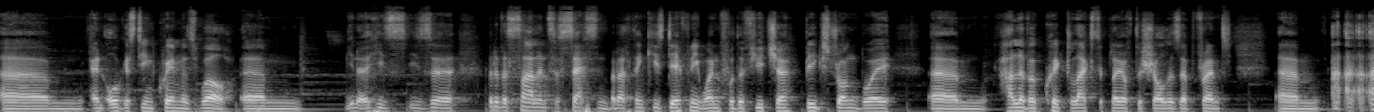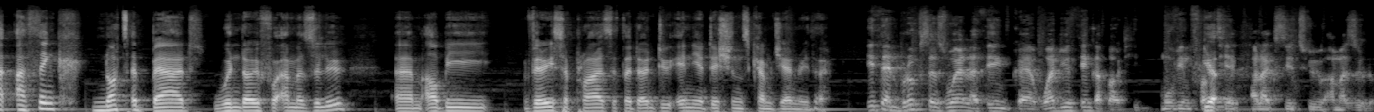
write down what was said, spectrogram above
um, and Augustine Kwem as well. Um, you know he's he's a bit of a silent assassin, but I think he's definitely one for the future. Big strong boy, um, hell of a quick, likes to play off the shoulders up front. Um, I, I, I, think not a bad window for Amazulu. Um, I'll be very surprised if they don't do any additions come January though. Ethan Brooks as well. I think. Uh, what do you think about him moving from yeah. Galaxy to Amazulu?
